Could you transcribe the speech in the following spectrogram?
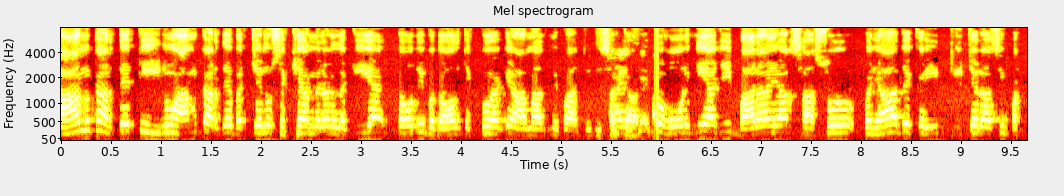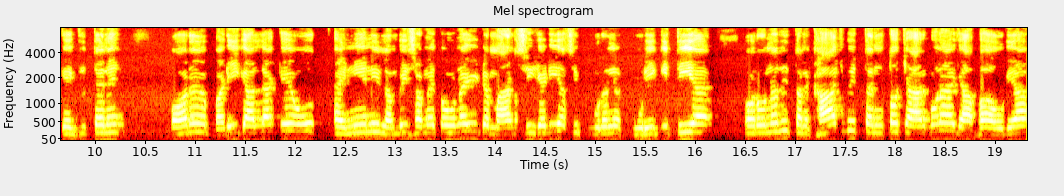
ਆਮ ਘਰ ਦੇ ਧੀ ਨੂੰ ਆਮ ਘਰ ਦੇ ਬੱਚੇ ਨੂੰ ਸਿੱਖਿਆ ਮਿਲਣ ਲੱਗੀ ਹੈ ਤਾਂ ਉਹਦੀ ਬਦੌਲਤ ਇੱਕੋ ਹੈ ਕਿ ਆਮ ਆਦਮੀ ਪਾਰਟੀ ਦੀ ਸਰਕਾਰ ਹੈ। ਤੋਂ ਹੋਣਗੀਆਂ ਜੀ 12750 ਦੇ ਕਰੀਬ ਟੀਚਰ ਅਸੀਂ ਪੱਕੇ ਕੀਤੇ ਨੇ ਔਰ ਬੜੀ ਗੱਲ ਹੈ ਕਿ ਉਹ ਇੰਨੀ ਇੰਨੀ ਲੰਬੀ ਸਮੇਂ ਤੋਂ ਉਹਨਾਂ ਦੀ ਡਿਮਾਂਡ ਸੀ ਜਿਹੜੀ ਅਸੀਂ ਪੂਰਨ ਪੂਰੀ ਕੀਤੀ ਹੈ ਔਰ ਉਹਨਾਂ ਦੀ ਤਨਖਾਹ 'ਚ ਵੀ ਤਿੰਨ ਤੋਂ ਚਾਰ ਗੁਣਾ ਇਜ਼ਾਫਾ ਹੋ ਗਿਆ।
